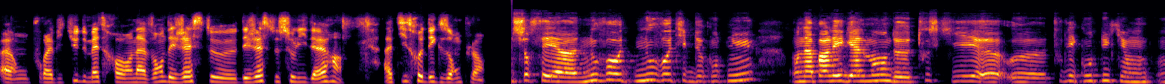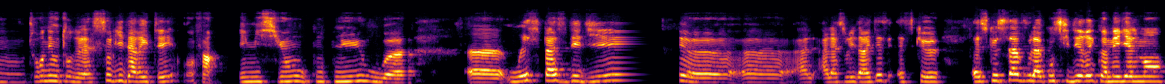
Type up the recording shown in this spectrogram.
ont pour habitude de mettre en avant des gestes, des gestes solidaires à titre d'exemple. Sur ces euh, nouveaux, nouveaux types de contenus, on a parlé également de tout ce qui est, tous les contenus qui ont, tourné autour de la solidarité, enfin, émissions ou contenus ou, ou espaces dédiés à, à, la solidarité. Est-ce que, est que ça, vous la considérez comme également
